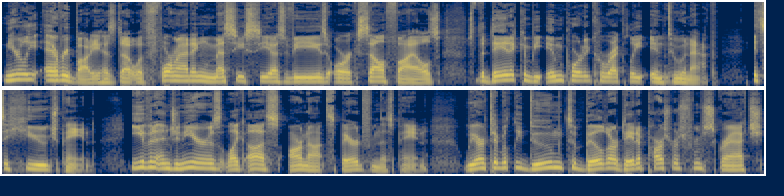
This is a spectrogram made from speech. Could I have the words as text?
Nearly everybody has dealt with formatting messy CSVs or Excel files so the data can be imported correctly into an app. It's a huge pain. Even engineers like us are not spared from this pain. We are typically doomed to build our data parsers from scratch,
